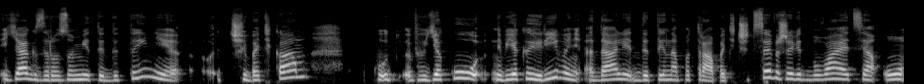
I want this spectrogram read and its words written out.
як зрозуміти дитині е, чи батькам, в яку в який рівень далі дитина потрапить? Чи це вже відбувається у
